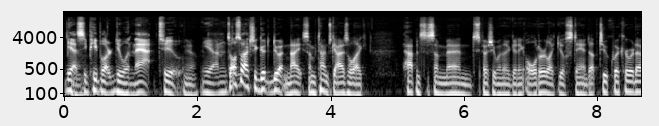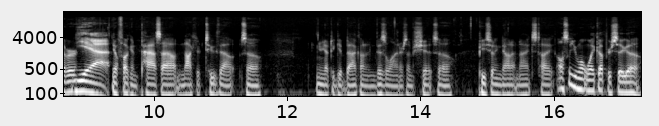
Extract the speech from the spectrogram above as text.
Yeah. see, people are doing that too. Yeah. yeah. It's also actually good to do at night. Sometimes guys will like, happens to some men, especially when they're getting older. Like you'll stand up too quick or whatever. yeah, You'll fucking pass out and knock your tooth out. So you have to get back on Invisalign or some shit. So pee sitting down at night's tight. Also, you won't wake up your cigo.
